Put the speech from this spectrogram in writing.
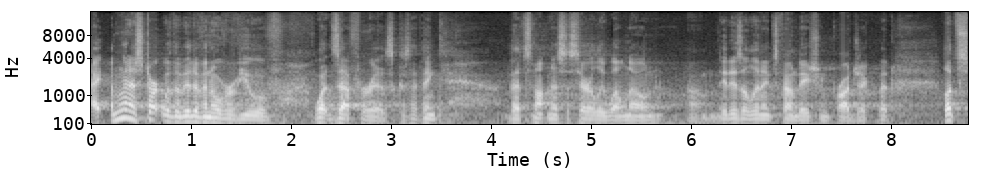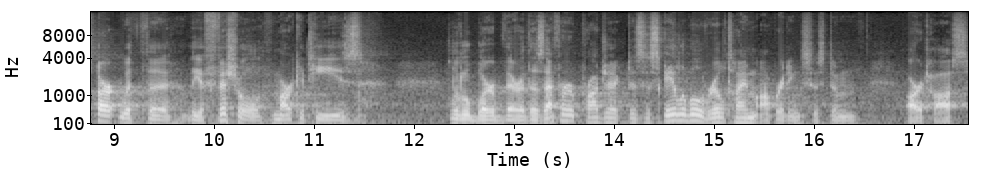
I, am going to start with a bit of an overview of what Zephyr is because I think that's not necessarily well known. Um, it is a Linux Foundation project, but let's start with the, the official marketese little blurb there. The Zephyr project is a scalable real-time operating system, RTOS,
